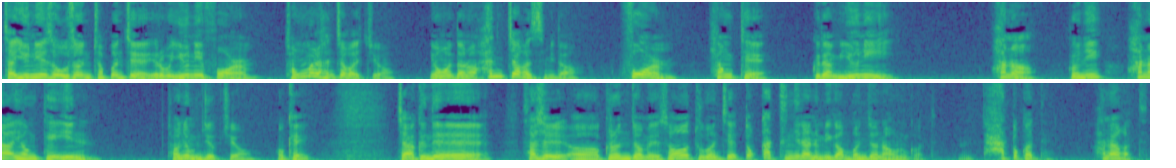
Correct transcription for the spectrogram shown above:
자, uni에서 우선 첫 번째, 여러분, uniform. 정말 한자가 있죠. 영어 단어 한자 같습니다. form, 형태. 그 다음 uni, 하나. 그러니 하나 형태인. 전혀 문제 없죠. 오케이. 자, 근데 사실 어, 그런 점에서 두 번째 똑같은이라는 의미가 먼저 나오는 것 같아요. 음, 다 똑같아. 하나 같은.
